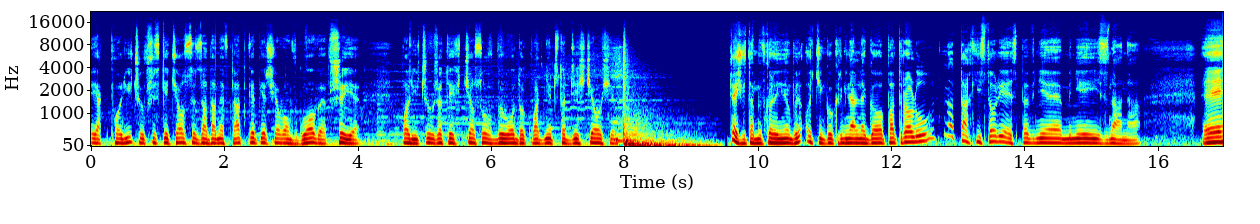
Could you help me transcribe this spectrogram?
Jak policzył wszystkie ciosy zadane w klatkę piersiową, w głowę, w szyję, policzył, że tych ciosów było dokładnie 48. Cześć, witamy w kolejnym odcinku Kryminalnego Patrolu. No ta historia jest pewnie mniej znana. E,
